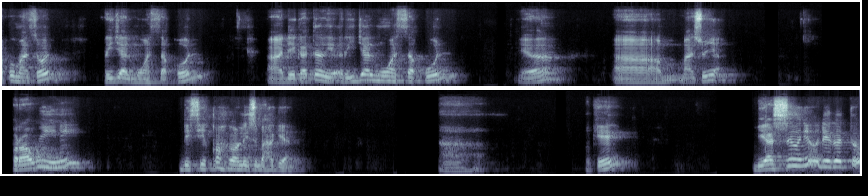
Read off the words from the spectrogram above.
apa maksud rijal muwassaqun uh, dia kata rijal muwassaqun ya uh, maksudnya perawi ini disiqahkan oleh sebahagian. Okey. Biasanya dia kata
